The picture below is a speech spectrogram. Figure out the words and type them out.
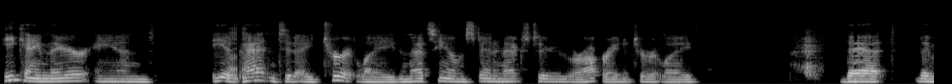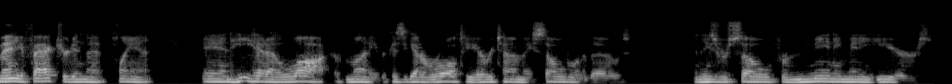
he came there and he had patented a turret lathe, and that's him standing next to or operating a turret lathe that they manufactured in that plant. And he had a lot of money because he got a royalty every time they sold one of those. And these were sold for many, many years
